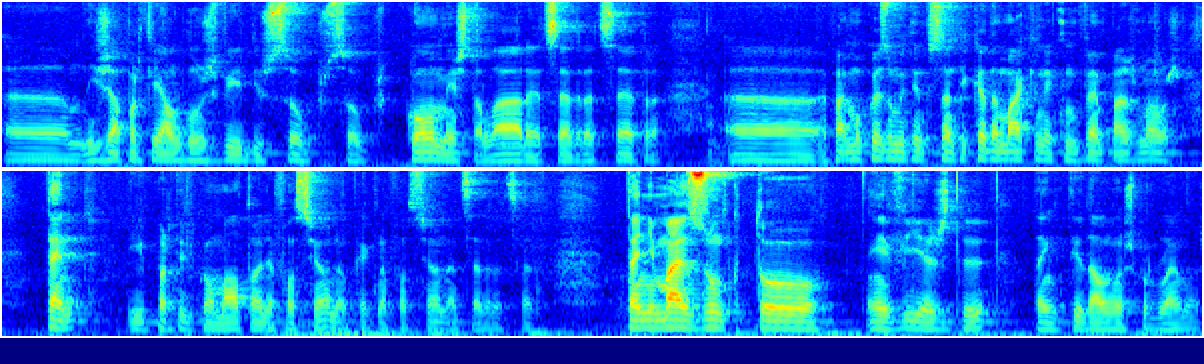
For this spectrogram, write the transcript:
Ah, e já partilhei alguns vídeos sobre, sobre como instalar, etc, etc. É uma coisa muito interessante e cada máquina que me vem para as mãos tento e partilho com a malta, olha, funciona, o que é que não funciona, etc, etc. Tenho mais um que estou em vias de, tenho tido alguns problemas.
